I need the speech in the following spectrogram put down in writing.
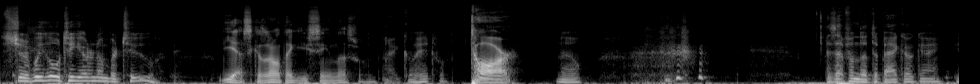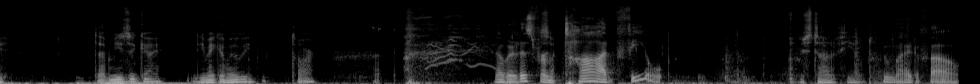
Should we go to your number two? Yes, because I don't think you've seen this one. All right, go ahead. Tar. No. is that from the tobacco guy? The music guy? Do you make a movie? Tar? No, but it is from Todd Field. Who's Todd Field? Who might have found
